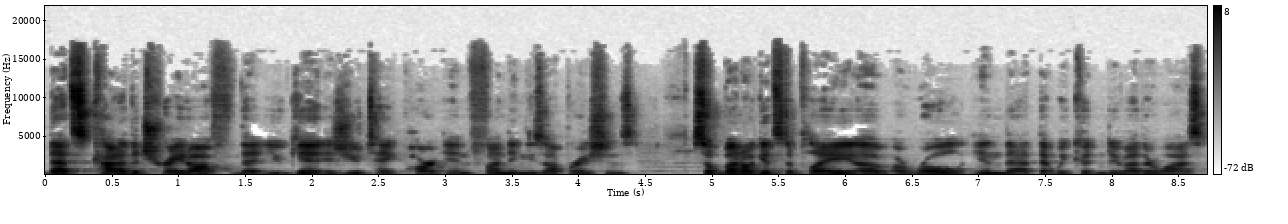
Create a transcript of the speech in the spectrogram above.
that's kind of the trade-off that you get is you take part in funding these operations. So Bono gets to play a, a role in that that we couldn't do otherwise.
